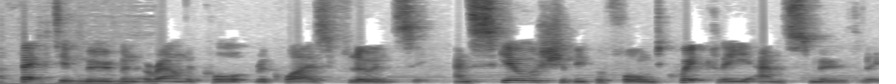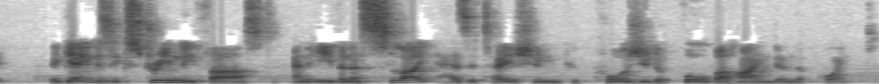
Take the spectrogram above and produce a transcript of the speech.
Effective movement around the court requires fluency, and skills should be performed quickly and smoothly. The game is extremely fast, and even a slight hesitation could cause you to fall behind in the point.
